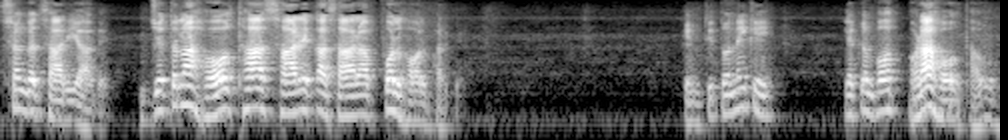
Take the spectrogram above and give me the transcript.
संगत सारी आ गई। जितना हॉल था, सारे का सारा फुल हॉल भर गया। गिनती तो नहीं की, लेकिन बहुत बड़ा हॉल था वो।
